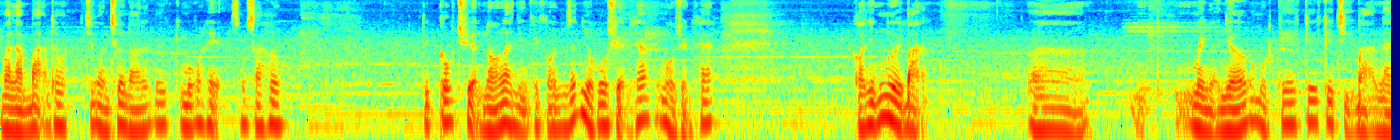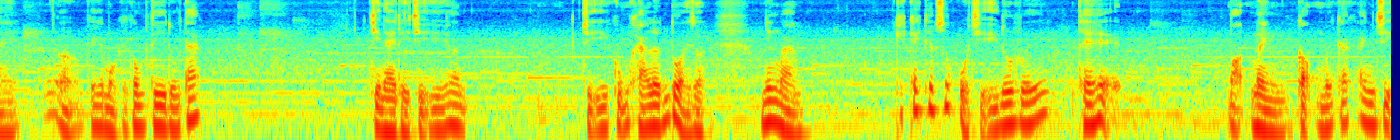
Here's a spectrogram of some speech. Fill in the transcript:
và làm bạn thôi chứ còn chưa nói đến cái, cái mối quan hệ sâu xa hơn. Cái câu chuyện nó là những cái còn rất nhiều câu chuyện khác mẩu chuyện khác. Có những người bạn à, mình lại nhớ có một cái cái cái chị bạn này ở cái một cái công ty đối tác. Chị này thì chị chị cũng khá lớn tuổi rồi. Nhưng mà cái cách tiếp xúc của chị đối với thế hệ bọn mình cộng với các anh chị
